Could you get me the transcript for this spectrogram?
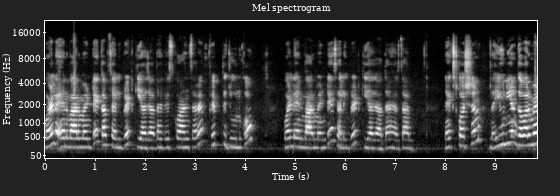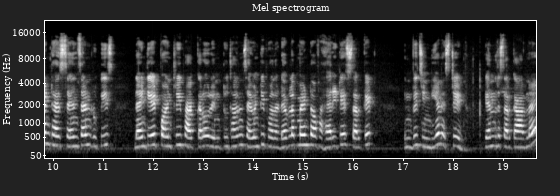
वर्ल्ड एनवायरनमेंट डे कब सेलिब्रेट किया जाता है तो इसको आंसर है फिफ्थ जून को वर्ल्ड एनवायरनमेंट डे सेलिब्रेट किया जाता है हर साल Next question. The Union government has sanctioned rupees 98.35 crore in 2070 for the development of a heritage circuit in which Indian? केंद्र सरकार ने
